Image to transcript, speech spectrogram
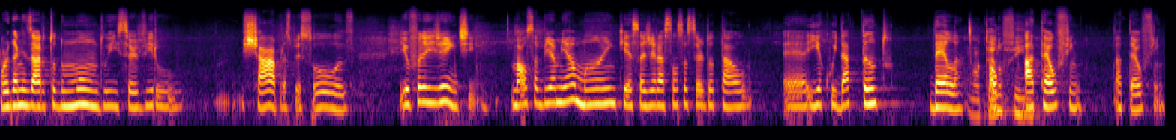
organizaram todo mundo e serviram chá para as pessoas. E eu falei, gente, mal sabia minha mãe que essa geração sacerdotal eh, ia cuidar tanto dela. Até no fim. Até o fim. Até o fim.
